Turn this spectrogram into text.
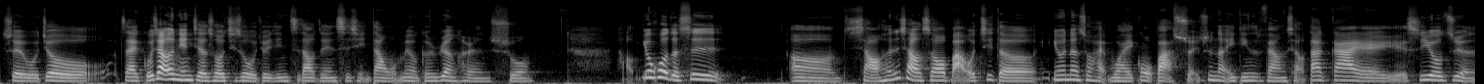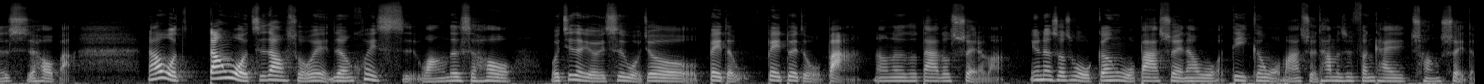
所以我就在国小二年级的时候，其实我就已经知道这件事情，但我没有跟任何人说。好，又或者是。呃，小很小时候吧，我记得，因为那时候还我还跟我爸睡，所以那一定是非常小，大概也是幼稚园的时候吧。然后我当我知道所谓人会死亡的时候，我记得有一次我就背着背对着我爸，然后那时候大家都睡了嘛，因为那时候是我跟我爸睡，然后我弟跟我妈睡，他们是分开床睡的。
